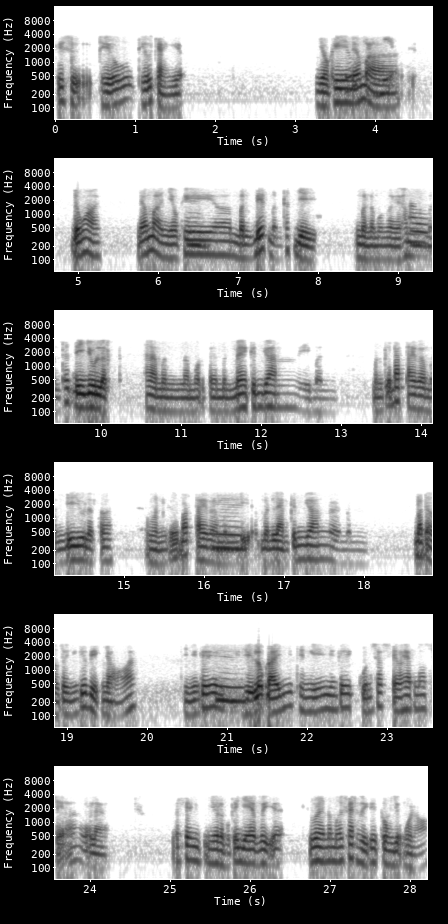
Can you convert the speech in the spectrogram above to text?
cái sự thiếu thiếu trải nghiệm nhiều khi Thiếu nếu mà nghiệm. đúng rồi nếu mà nhiều khi Ừ. ờ, mình biết mình thích gì mình là một người hâm Ừ. mình thích đi du lịch hay là mình là một người mình mê kinh doanh thì mình mình cứ bắt tay vào mình đi du lịch thôi mình cứ bắt tay vào mình Ừ. đi, mình làm kinh doanh rồi mình bắt đầu từ những cái việc nhỏ á thì những cái Ừ. thì lúc đấy thì nghĩ những cái cuốn sách self help nó sẽ gọi là nó sẽ như là một cái gia vị á. Lúc nó mới phát huy cái công dụng của nó.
